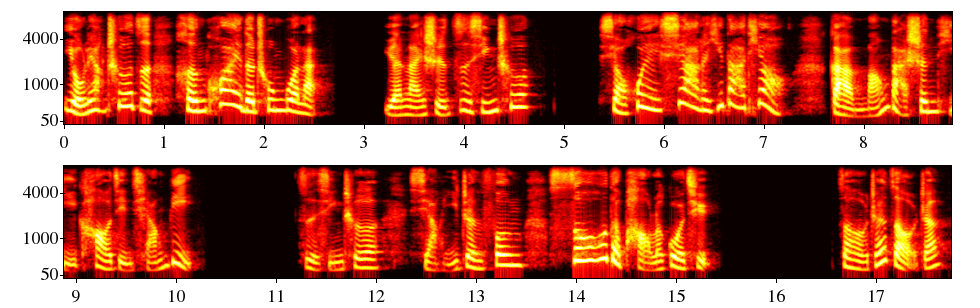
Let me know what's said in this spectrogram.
有辆车子很快的冲过来，原来是自行车。”小慧吓了一大跳，赶忙把身体靠近墙壁。自行车像一阵风，嗖的跑了过去。走着走着，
